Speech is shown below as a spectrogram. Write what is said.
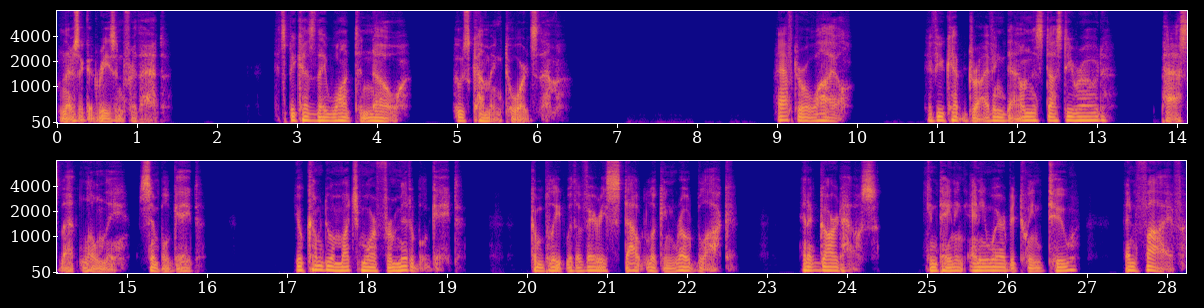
And there's a good reason for that. It's because they want to know who's coming towards them. After a while, if you kept driving down this dusty road, past that lonely, simple gate, you'll come to a much more formidable gate, complete with a very stout looking roadblock and a guardhouse containing anywhere between two and five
